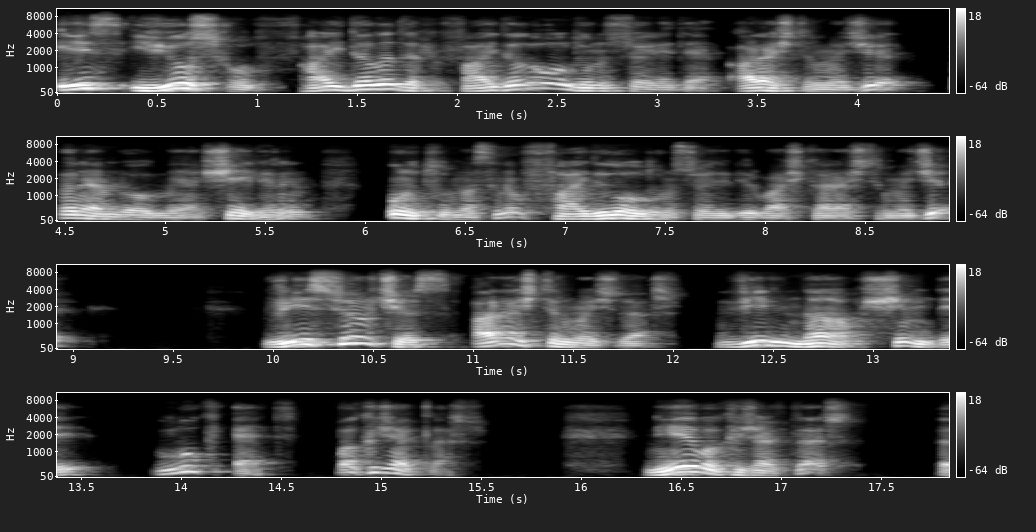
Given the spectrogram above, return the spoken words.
Is useful, faydalıdır, faydalı olduğunu söyledi araştırmacı. Önemli olmayan şeylerin unutulmasının faydalı olduğunu söyledi bir başka araştırmacı. Researchers, araştırmacılar will now, şimdi look at, bakacaklar. Neye bakacaklar? Ee,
